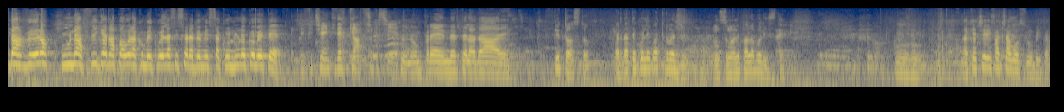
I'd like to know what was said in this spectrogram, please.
davvero una figa da paura come quella si sarebbe messa con uno come te? Deficienti del cazzo che siete. Non prendertela, dai. Piuttosto, guardate quelle quattro laggiù Non sono le pallavoliste Dai che ci rifacciamo subito.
